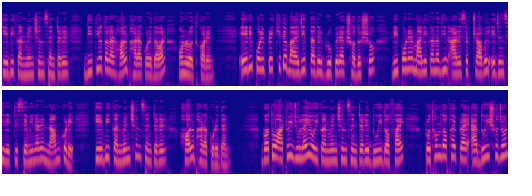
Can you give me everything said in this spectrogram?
কেবি কনভেনশন সেন্টারের দ্বিতীয় তলার হল ভাড়া করে দেওয়ার অনুরোধ করেন। এরই পরিপ্রেক্ষিতে বায়েজিদ তাদের গ্রুপের এক সদস্য, রিপনের মালিকানাধীন আরএসএফ ট্রাভেল এজেন্সির একটি সেমিনারের নাম করে কেবি কনভেনশন সেন্টারের হল ভাড়া করে দেন। গত আটই জুলাই ওই কনভেনশন সেন্টারে দুই দফায়, প্রথম দফায় প্রায় দুইশো জন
